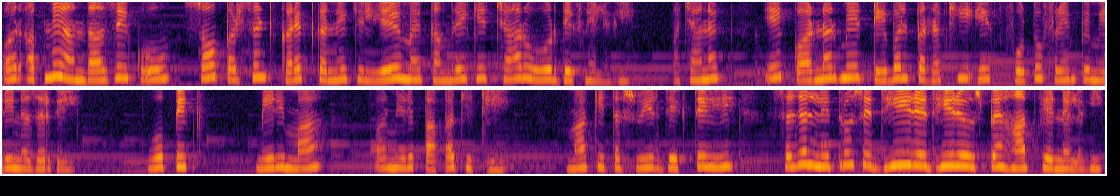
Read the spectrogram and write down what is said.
और अपने अंदाजे को सौ परसेंट करेक्ट करने के लिए मैं कमरे के चारों ओर देखने लगी। अचानक एक कॉर्नर में टेबल पर रखी एक फ़ोटो फ्रेम पे मेरी नज़र गई। वो पिक मेरी माँ और मेरे पापा की थी। माँ की तस्वीर देखते ही सजल नेत्रों से धीरे धीरे उस पर हाथ फेरने लगी।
